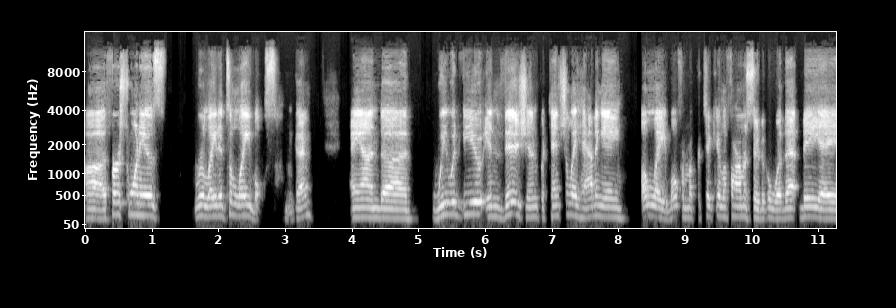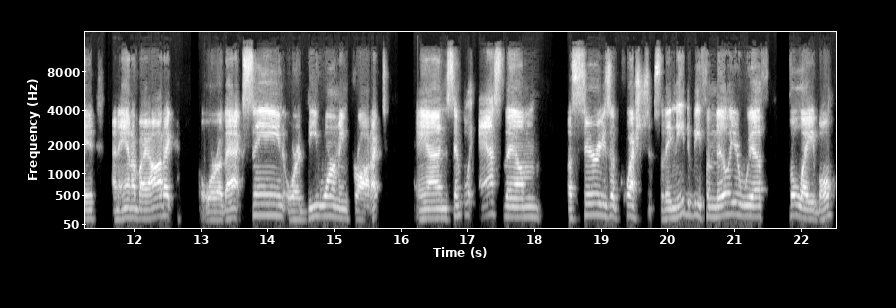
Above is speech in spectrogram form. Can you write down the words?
Uh, the first one is related to labels, okay, and uh, we would view envision potentially having a a label from a particular pharmaceutical, whether that be a an antibiotic or a vaccine or a deworming product, and simply ask them a series of questions. So they need to be familiar with the label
